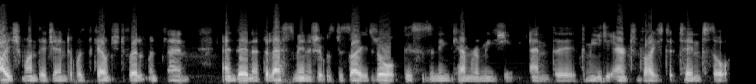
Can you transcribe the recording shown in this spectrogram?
item on the agenda was the county development plan, and then at the last minute it was decided, oh, this is an in-camera meeting, and the, the media aren't invited to attend. So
